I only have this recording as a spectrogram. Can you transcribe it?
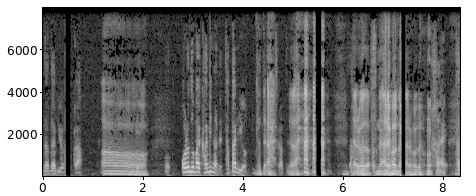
ダダリオとか。あ俺の場合紙なんでタタリオって使ってる。なるほど、なるほど、なるほど。はい。た、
